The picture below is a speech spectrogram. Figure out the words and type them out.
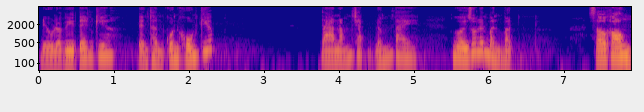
Đều là vì tên kia, tên thần quân khốn kiếp. Ta nắm chặt đấm tay, người rút lên bần bật. Sợ không?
